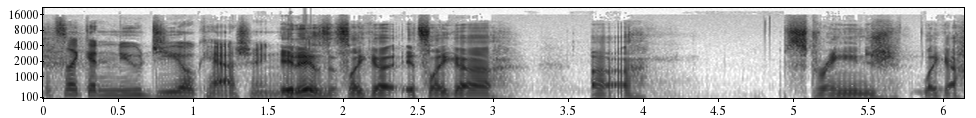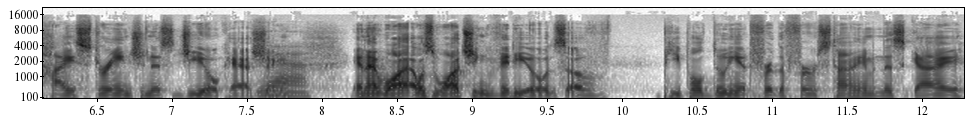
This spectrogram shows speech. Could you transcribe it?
It's like a new geocaching. it is. It's like a it's like a uh strange like a high strangeness geocaching. Yeah. And I wa- I was watching videos of people doing it for the first time and this guy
